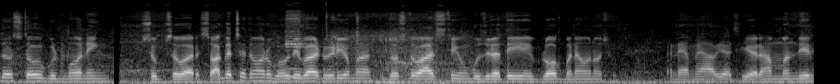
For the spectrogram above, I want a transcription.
દોસ્તો ગુડ મોર્નિંગ શુભ સવાર. સ્વાગત છે તમારું ભૌતિક ભાટ વિડીયોમાં. દોસ્તો, આજથી હું ગુજરાતી બ્લોગ બનાવવાનો છું. અને અમે આવ્યા છીએ રામ મંદિર.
